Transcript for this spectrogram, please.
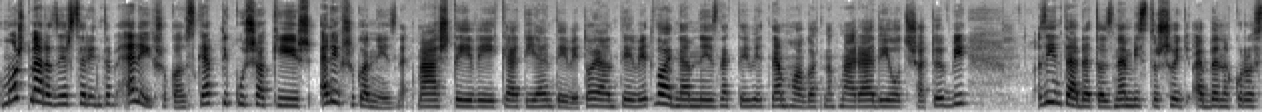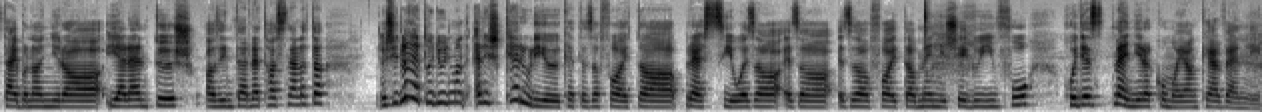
Most már azért szerintem elég sokan szkeptikusak is, elég sokan néznek más tévéket, ilyen tévét, olyan tévét, vagy nem néznek tévét, nem hallgatnak már rádiót, stb. Az internet az nem biztos, hogy ebben a korosztályban annyira jelentős az internet használata, és így lehet, hogy úgymond el is kerüli őket ez a fajta presszió, ez a, ez a, ez a fajta mennyiségű info, hogy ez mennyire komolyan kell venni.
